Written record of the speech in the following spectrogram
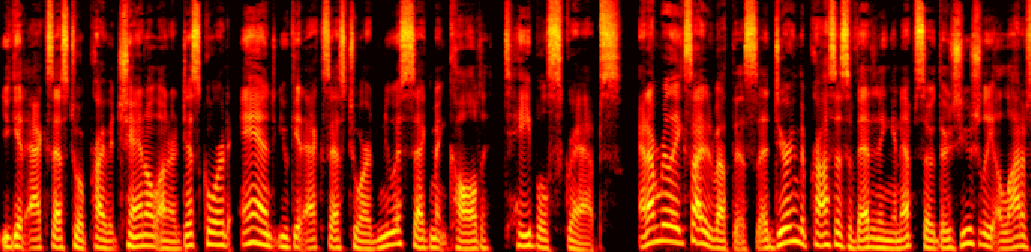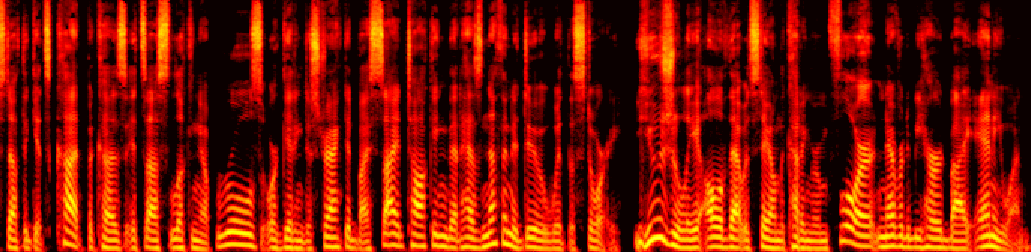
You get access to a private channel on our Discord, and you get access to our newest segment called Table Scraps. And I'm really excited about this. Uh, during the process of editing an episode, there's usually a lot of stuff that gets cut because it's us looking up rules or getting distracted by side talking that has nothing to do with the story. Usually, all of that would stay on the cutting room floor, never to be heard by anyone.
